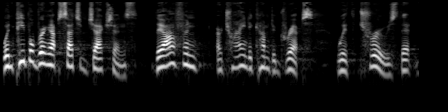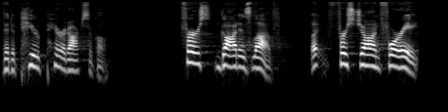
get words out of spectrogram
When people bring up such objections, they often are trying to come to grips with truths that, that appear paradoxical. First, God is love. 1 uh, John 4 8.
